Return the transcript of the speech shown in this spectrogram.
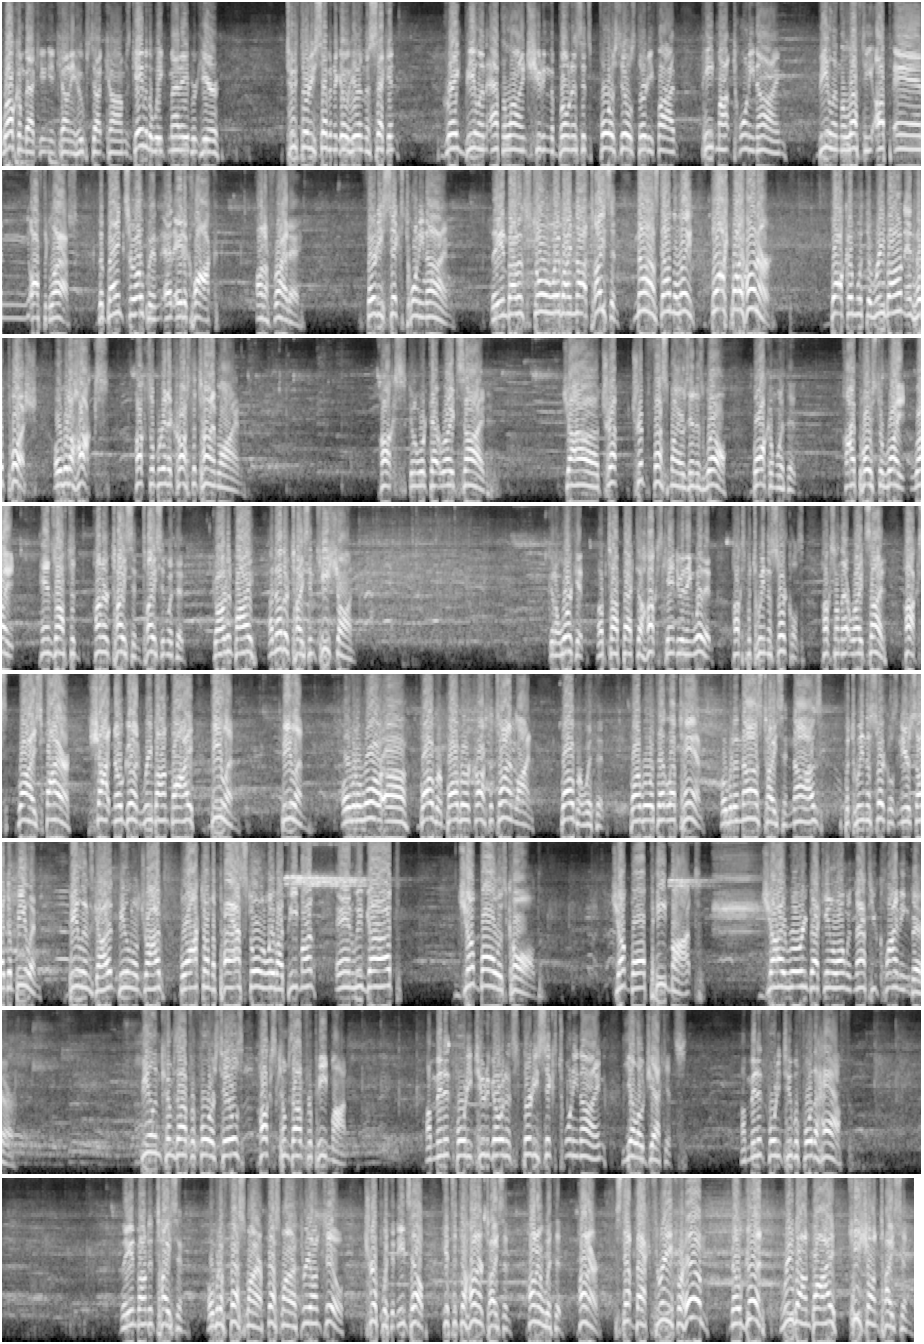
Welcome back, UnionCountyHoops.com's game of the week. Matt Aberg here. 2.37 to go here in the second. Greg Beelan at the line shooting the bonus. It's Forest Hills 35, Piedmont 29. Beelan, the lefty, up and off the glass. The banks are open at 8 o'clock on a Friday. 36 29. They inbound and stolen away by Not Tyson. Nas down the lane, blocked by Hunter. Balcom with the rebound, and he'll push over to Hawks. Hawks will bring it across the timeline. Hawks going to work that right side. Ja, uh, Trip, Trip Fessmeyer's in as well. Balcom with it. High post to right, right. Hands off to Hunter Tyson. Tyson with it. Guarded by another Tyson, Keyshawn. Gonna work it. Up top back to Hucks. Can't do anything with it. Hucks between the circles. Hucks on that right side. Hucks, rise, fire. Shot no good. Rebound by Beelan. Beelan over to Roar, uh, Barber. Barber across the timeline. Barber with it. Barber with that left hand. Over to Nas Tyson. Nas between the circles, near side to Beelan. Beelan's got it. Beelan will drive. Blocked on the pass. Stolen away by Piedmont. And we've got jump ball is called. Jump ball Piedmont. Jai Rory back in along with Matthew Climbing Bear. Beelan comes out for Forest Hills. Hucks comes out for Piedmont. A minute 42 to go, and it's 36 29 Yellow Jackets. A minute 42 before the half. They inbounded Tyson. Over to Fessmeyer. Fessmeyer, three on two. Trip with it, needs help. Gets it to Hunter Tyson. Hunter with it. Hunter, step back three for him. No good. Rebound by Keyshawn Tyson.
